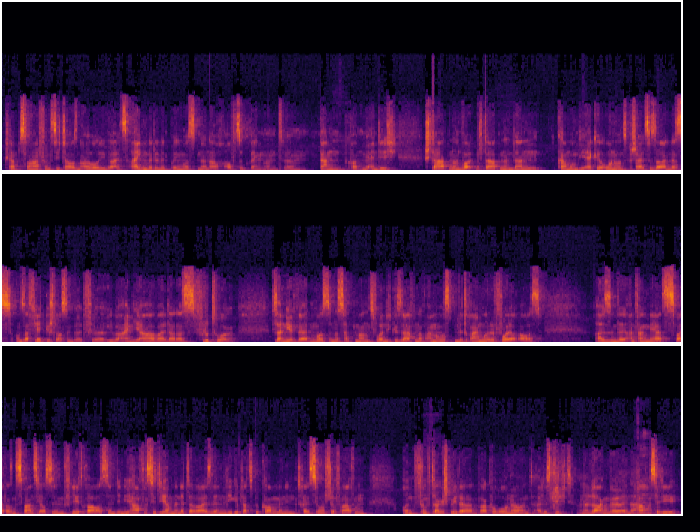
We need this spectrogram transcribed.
knapp 250.000 Euro, die wir als Eigenmittel mitbringen mussten, dann auch aufzubringen und ähm, dann konnten wir endlich starten und wollten starten und dann kam um die Ecke, ohne uns Bescheid zu sagen, dass unser Fleet geschlossen wird für über ein Jahr, weil da das Fluttor saniert werden muss. Und das hat man uns vorher nicht gesagt. Und auf einmal mussten wir drei Monate vorher raus. Also sind wir Anfang März 2020 aus dem Fleet raus, sind in die Hafen City, haben dann netterweise einen Liegeplatz bekommen in den Traditionsschiffhafen und fünf Tage später war Corona und alles dicht. Und dann lagen wir in der Hafen City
